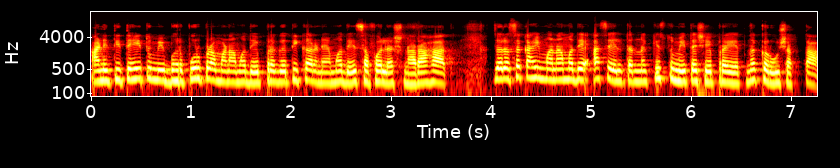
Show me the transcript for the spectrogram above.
आणि तिथेही तुम्ही भरपूर प्रमाणामध्ये प्रगती करण्यामध्ये सफल असणार आहात. जर असं काही मनामध्ये असेल तर नक्कीच तुम्ही तसे प्रयत्न करू शकता.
